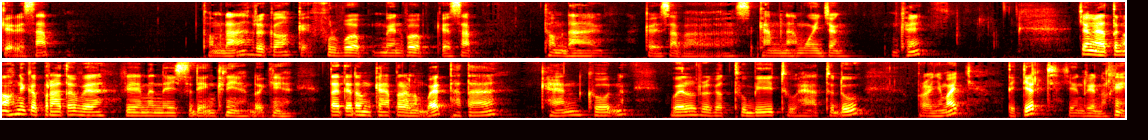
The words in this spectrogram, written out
កិរិយាសព្ទធម្មតាឬក៏គេ full verb main verb កិរិយាសព្ទធម្មតាកិរិយាសព្ទសកម្មណាមួយអញ្ចឹងអូខេ ចឹងទាំងអស់នេះក៏ប្រើទៅវាវាមានន័យស្តៀងគ្នាដូចគ្នា តែទៅដល់ការប្រើលំបិតថាតើ can could will ឬក៏ to be to have to do ប្រើយ៉ាងម៉េចតិចទៀតយើងរៀនដល់គ្នា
